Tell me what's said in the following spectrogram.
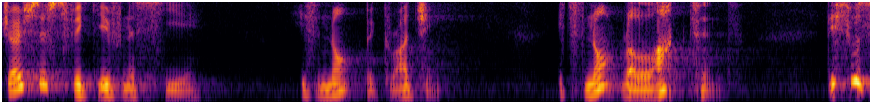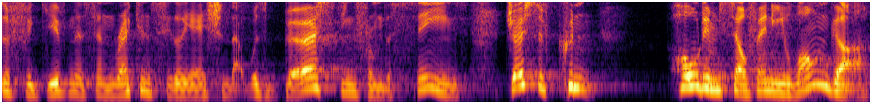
Joseph's forgiveness here is not begrudging, it's not reluctant. This was a forgiveness and reconciliation that was bursting from the seams. Joseph couldn't hold himself any longer,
